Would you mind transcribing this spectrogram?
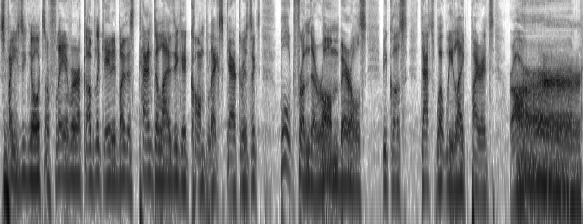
Spicy notes of flavor are complicated by this tantalizing and complex characteristics pulled from the rum barrels because that's what we like, pirates. Arr.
